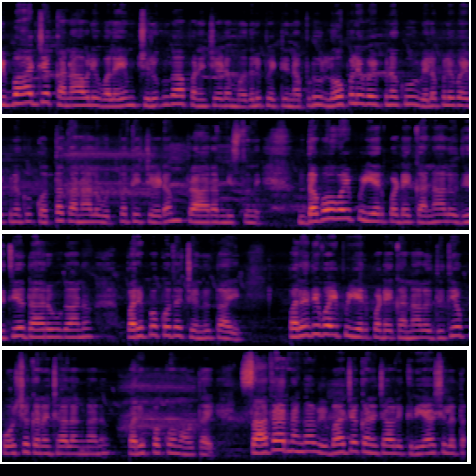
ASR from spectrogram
విభాజ్య కణావళి వలయం చురుకుగా పనిచేయడం మొదలుపెట్టినప్పుడు లోపలి వైపునకు వెలుపలి వైపునకు కొత్త కణాలు ఉత్పత్తి చేయడం ప్రారంభిస్తుంది. దబో వైపు ఏర్పడే కణాలు ద్వితీయ దారువుగాను పరిపక్వత చెందుతాయి. పరిధి వైపు ఏర్పడే కణాలు ద్వితీయ పోషక కణజాలంగాను పరిపక్వం అవుతాయి. సాధారణంగా విభాజ్య కణజావళి క్రియాశీలత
